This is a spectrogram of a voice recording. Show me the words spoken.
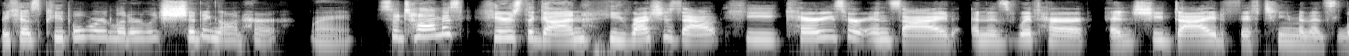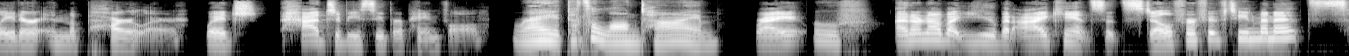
Because people were literally shitting on her. Right. So Thomas hears the gun. He rushes out. He carries her inside and is with her. And she died 15 minutes later in the parlor, which had to be super painful, Right. That's a long time. Right? Oof. I don't know about you, but I can't sit still for 15 minutes.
